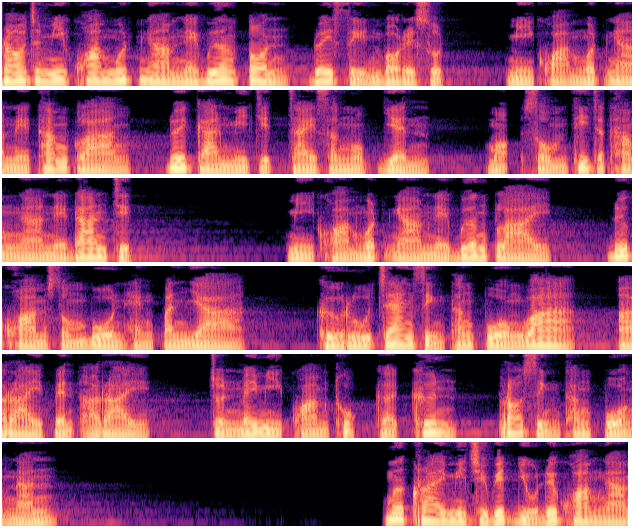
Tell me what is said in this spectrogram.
เราจะมีความงดงามในเบื้องต้นด้วยศีลบริสุทธิ์ มีความงดงามในท่ามกลาง ด้วยการมีจิตใจสงบเย็น เหมาะสมที่จะทำงานในด้านจิต มีความงดงามในเบื้องปลาย ด้วยความสมบูรณ์แห่งปัญญา คือรู้แจ้งสิ่งทั้งปวงว่า อะไรเป็นอะไร จนไม่มีความทุกข์เกิดขึ้น เพราะสิ่งทั้งปวงนั้น เมื่อใครมีชีวิตอยู่ด้วยความงาม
